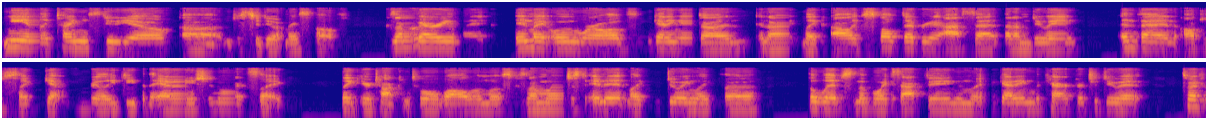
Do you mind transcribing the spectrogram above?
me and like tiny studio, um, just to do it myself. Because I'm very like in my own world, getting it done, and I like I'll like sculpt every asset that I'm doing, and then I'll just like get really deep in the animation where it's like like you're talking to a wall almost because I'm like just in it, like doing like the the lips and the voice acting and like getting the character to do it. So I,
